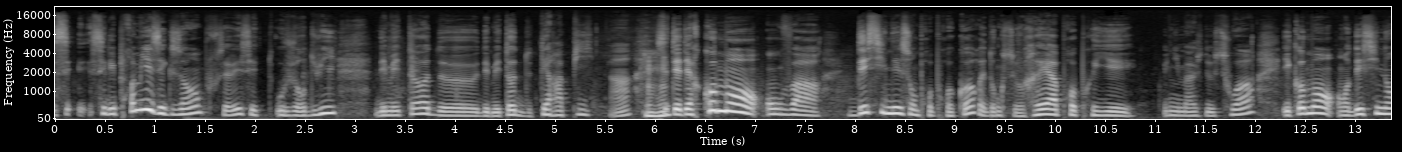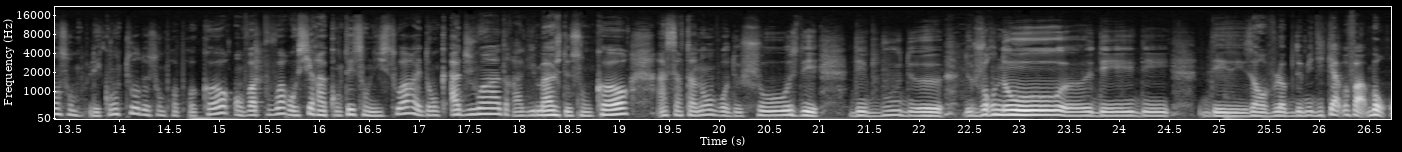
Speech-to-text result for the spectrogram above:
C'est les premiers exemples, vous savez, c'est aujourd'hui des méthodes, euh, des méthodes de thérapie. hein. Mhm. C'est-à-dire comment on va dessiner son propre corps et donc se réapproprier une image de soi et comment en dessinant son- les contours de son propre corps, on va pouvoir aussi raconter son histoire et donc adjoindre à l'image de son corps un certain nombre de choses, des, des bouts de, de journaux, euh, des, des, des enveloppes de médicaments, enfin bon,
